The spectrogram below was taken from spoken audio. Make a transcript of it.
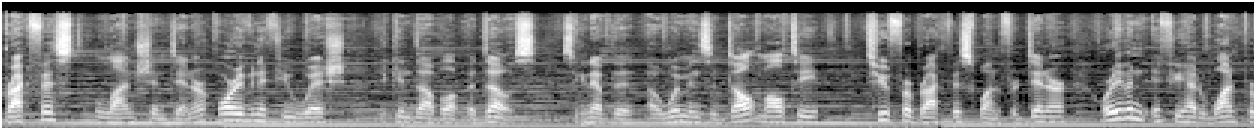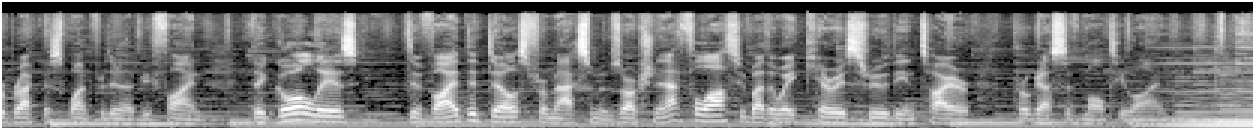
breakfast, lunch, and dinner, or even if you wish, can double up a dose. So you can have the a women's adult multi, two for breakfast, one for dinner, or even if you had one for breakfast, one for dinner, that'd be fine. The goal is divide the dose for maximum absorption. And that philosophy, by the way, carries through the entire progressive multi-line.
